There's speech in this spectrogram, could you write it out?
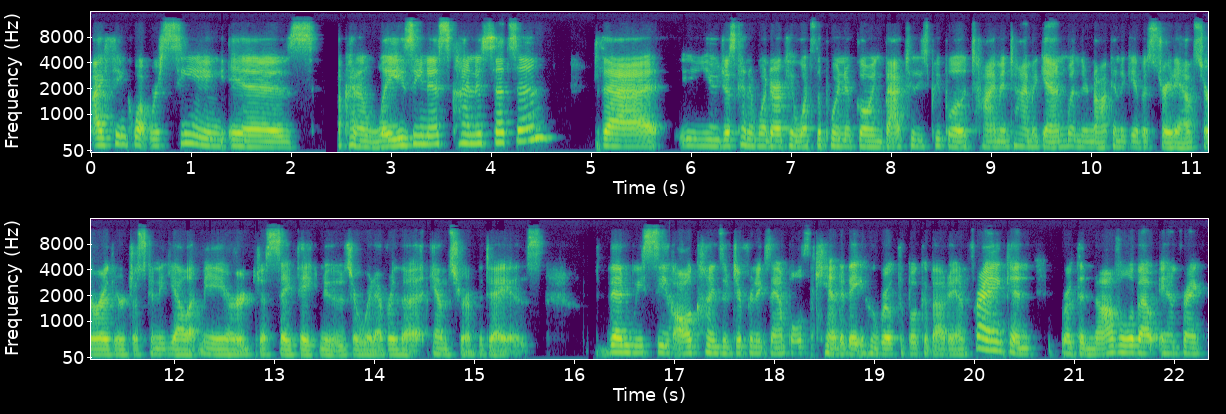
I think what we're seeing is a kind of laziness kind of sets in that you just kind of wonder okay what's the point of going back to these people time and time again when they're not going to give a straight answer or they're just going to yell at me or just say fake news or whatever the answer of the day is then we see all kinds of different examples. A candidate who wrote the book about Anne Frank and wrote the novel about Anne Frank.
